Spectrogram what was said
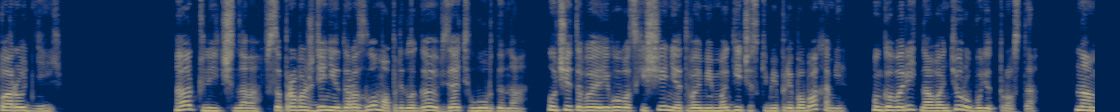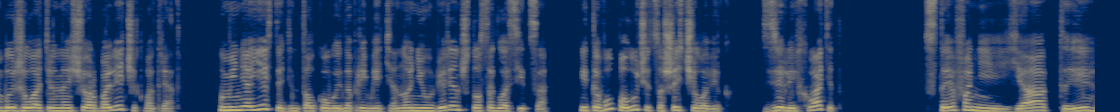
«Пару дней». «Отлично. В сопровождении до разлома предлагаю взять Лурдена. Учитывая его восхищение твоими магическими прибабахами, уговорить на авантюру будет просто. Нам бы желательно еще арбалетчик в отряд. У меня есть один толковый на примете, но не уверен, что согласится. Итого получится шесть человек. Зелий хватит?» «Стефани, я, ты,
